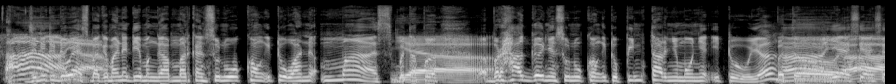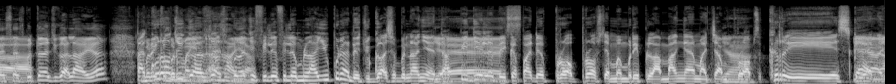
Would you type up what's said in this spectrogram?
Ah, Journey to the West ya. bagaimana dia menggambarkan Sun Wukong itu warna emas. Betapa Ya. berharganya Sun Wukong itu, pintarnya monyet itu ya. Betul. Ah, yes, yes, yes, yes. Ah. Betul jugalah ya. Tak kurang juga. Zat, Ah, Sebenarnya ya. filem-filem Melayu pun ada juga sebenarnya Yes. Tapi dia lebih kepada prop-props yang memberi pelambangan Macam Props keris kan Ya, ya,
